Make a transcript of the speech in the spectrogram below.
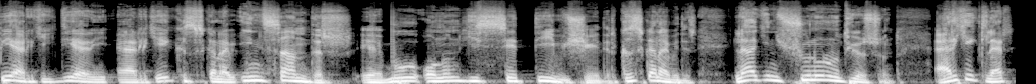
Bir erkek diğer erkeği kıskanabilir. İnsandır. E, bu onun hissettiği bir şeydir. Kıskanabilir. Lakin şunu unutuyorsun. Erkekler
